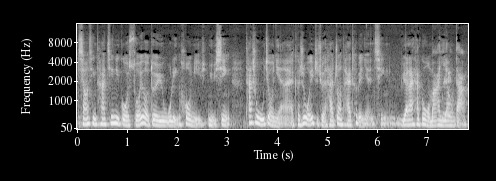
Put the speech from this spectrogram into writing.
相信他经历过所有对于五零后女女性，他是五九年哎，可是我一直觉得他状态特别年轻，原来他跟我妈一样大，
